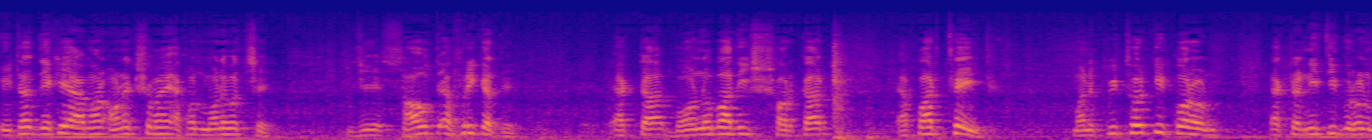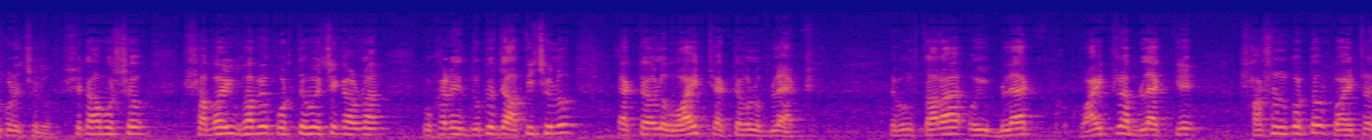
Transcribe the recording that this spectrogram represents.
এটা দেখে আমার অনেক সময় এখন মনে হচ্ছে যে সাউথ আফ্রিকাতে একটা বর্ণবাদী সরকার, অ্যাপারথেইড মানে পৃথকীকরণ একটা নীতি গ্রহণ করেছিল। সেটা অবশ্য স্বাভাবিকভাবে করতে হয়েছে কেননা ওখানে দুটো জাতি ছিল, একটা হলো হোয়াইট একটা হলো ব্ল্যাক এবং তারা ওই ব্ল্যাক হোয়াইটরা ব্ল্যাককে শাসন করতো হোয়াইটরা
